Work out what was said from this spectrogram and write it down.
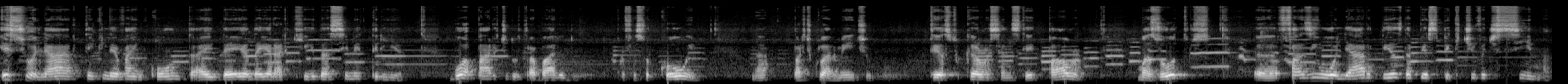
Esse olhar tem que levar em conta a ideia da hierarquia e da assimetria. Boa parte do trabalho do professor Cohen né, particularmente o texto Currency and State Power, mas outros, uh, fazem o olhar desde a perspectiva de cima,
